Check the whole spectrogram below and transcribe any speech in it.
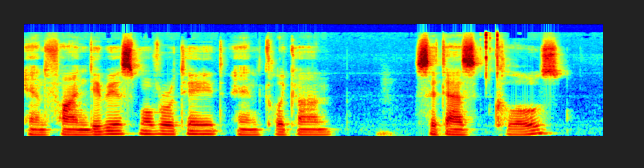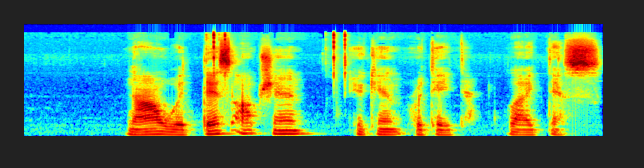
And find DBS move rotate and click on set as close. Now with this option you can rotate like this.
